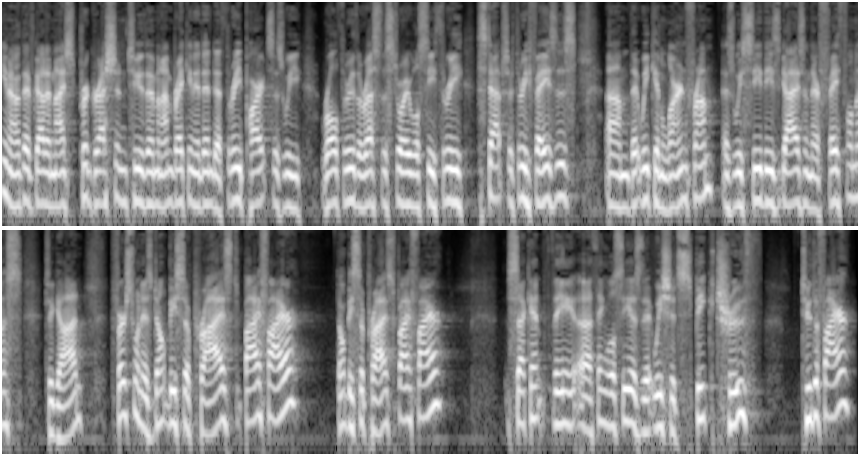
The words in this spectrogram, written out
you know, they've got a nice progression to them, and I'm breaking it into three parts as we roll through the rest of the story. We'll see three steps or three phases um, that we can learn from as we see these guys and their faithfulness to God. First one is don't be surprised by fire. Don't be surprised by fire. Second, the uh, thing we'll see is that we should speak truth to the fire.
